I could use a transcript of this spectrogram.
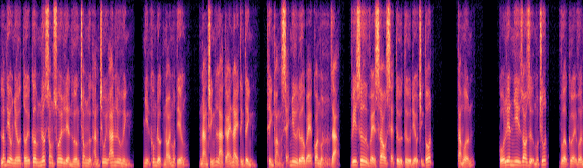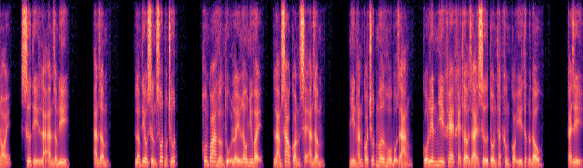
Lâm tiêu nhớ tới cơm nước xong xuôi liền hướng trong ngực hắn chui an lưu hình, nhịn không được nói một tiếng, nàng chính là cái này tính tình, thỉnh thoảng sẽ như đứa bé con một dạng, vi sư về sau sẽ từ từ điều chỉnh tốt. Ta muốn. Cố liên nhi do dự một chút, vừa cười vừa nói, sư tỷ là ăn dấm đi. Ăn dấm lâm tiêu sửng sốt một chút. Hôm qua hưởng thụ lấy lâu như vậy, làm sao còn sẽ ăn dấm nhìn hắn có chút mơ hồ bộ dáng, cố liên nhi khe khẽ thở dài, sư tôn thật không có ý thức được đâu. Cái gì?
